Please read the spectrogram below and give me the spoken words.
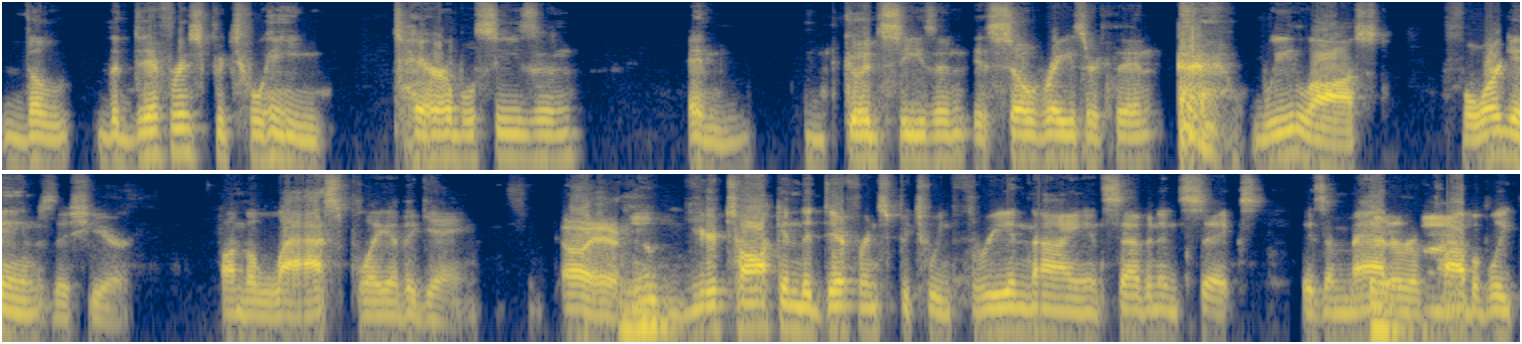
the the difference between terrible season and good season is so razor thin. we lost four games this year on the last play of the game. oh yeah, Yeah. You're talking the difference between three and nine and seven and six is a matter of probably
